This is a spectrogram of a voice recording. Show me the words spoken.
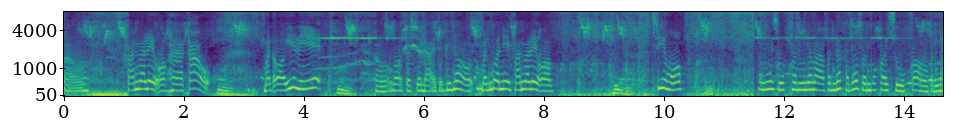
เอาฝันว่าเลขออกหาเก้าบัดออกอีหลีอืมเอาก็จะเสียดายแต่พี่น้องบัดงวดนี้ฝันว่าเลขออกที่หกสี่หก อันนี้สุกคนอยาว่าเพิ่นเด้อค่ะเด้อเพิ่นบ่ค่อยสู่กล้องปานใด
